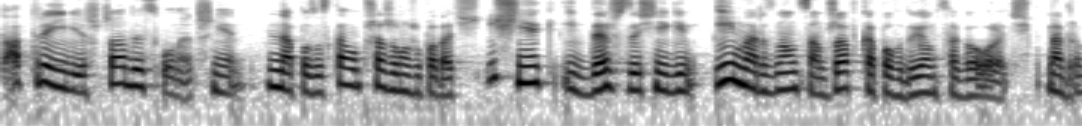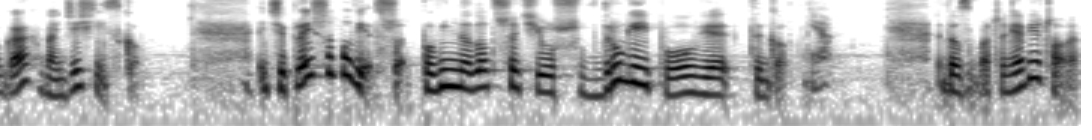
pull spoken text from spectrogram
Tatry i Bieszczady słonecznie. Na pozostałym obszarze może padać i śnieg, i deszcz ze śniegiem, i marznąca mrzawka powodująca gołoleć. Na drogach będzie ślisko. Cieplejsze powietrze powinno dotrzeć już w drugiej połowie tygodnia. Do zobaczenia wieczorem.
